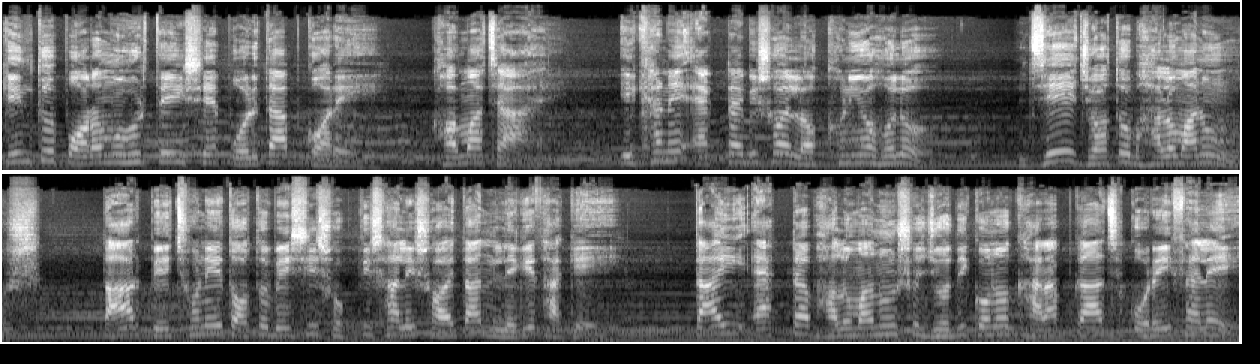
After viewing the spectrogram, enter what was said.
কিন্তু পরমুহূর্তেই সে পরিতাপ করে, ক্ষমা চায়। এখানে একটা বিষয় লক্ষণীয় হলো, যে যত ভালো মানুষ তার পেছনে তত বেশি শক্তিশালী শয়তান লেগে থাকে। তাই একটা ভালো মানুষ যদি কোনো খারাপ কাজ করেই ফেলে,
